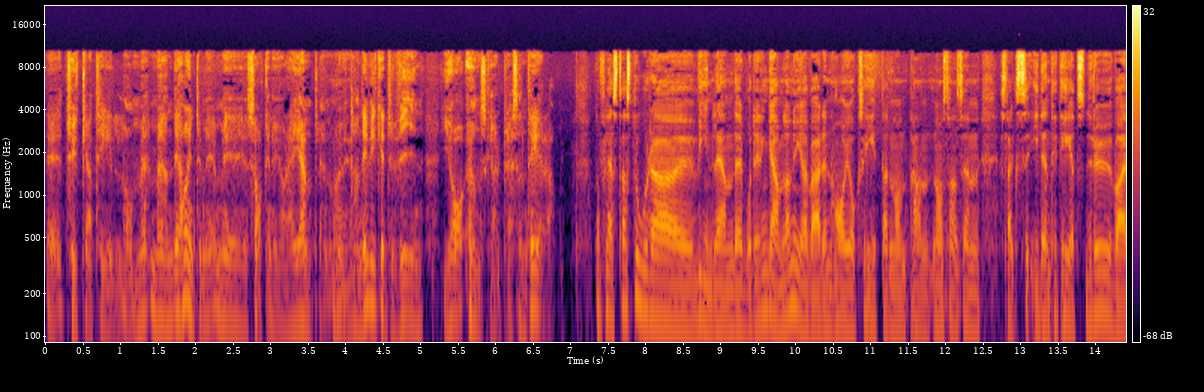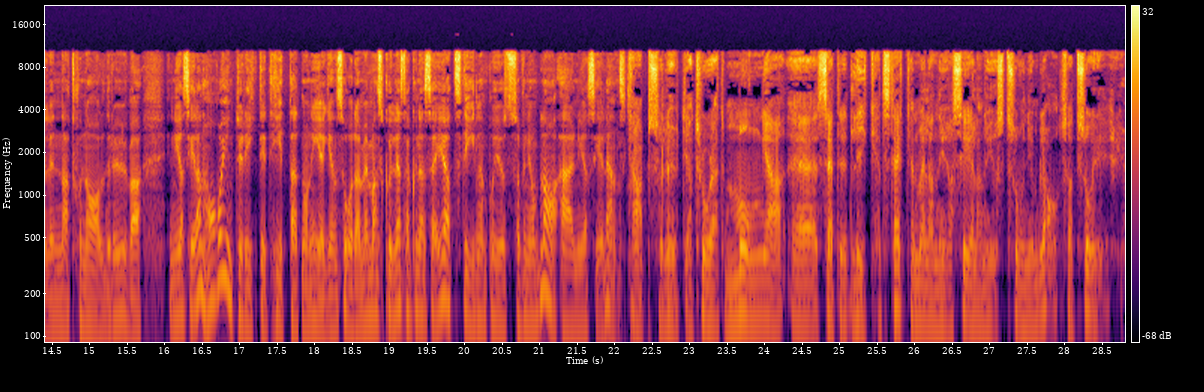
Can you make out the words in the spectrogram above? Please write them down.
eh, tycka till om. Men det har inte med, med saken att göra egentligen. Nej. Utan det är vilket vin jag önskar presentera. De flesta stora eh, vinländer, både i den gamla och nya världen, har ju också hittat någonstans en slags identitetsdruva eller nationaldruva. Nya Zeeland har ju inte riktigt hittat någon egen sådan, men man skulle nästan kunna säga att stilen på just Sauvignon Blanc är nyzeeländsk. Absolut, jag tror att många eh, sätter ett likhetstecken mellan Nya Zeeland och just Sauvignon Blanc, så att så är det ju.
